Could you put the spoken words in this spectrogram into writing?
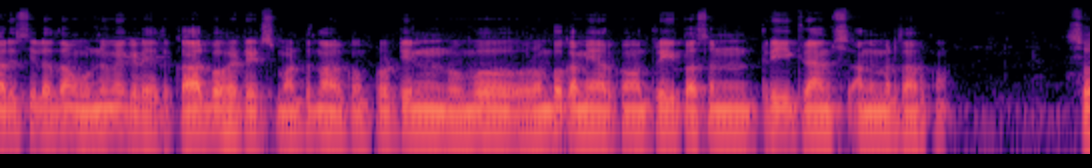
அரிசியில் தான் ஒன்றுமே கிடையாது. கார்போஹைட்ரேட்ஸ் மட்டும்தான் இருக்கும். ப்ரோட்டீன் ரொம்ப ரொம்ப கம்மியாக இருக்கும். த்ரீ பர்சன்ட் த்ரீ கிராம்ஸ் அந்த மாதிரி தான் இருக்கும். ஸோ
